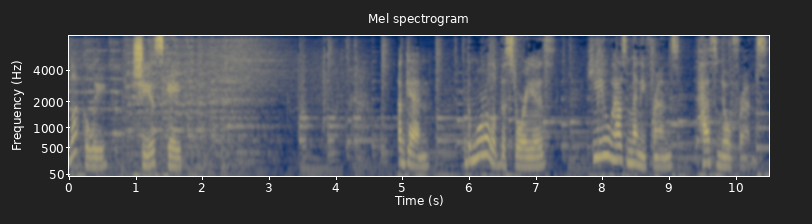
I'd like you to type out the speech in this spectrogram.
Luckily, she escaped. Again, the moral of the story is he who has many friends has no friends.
